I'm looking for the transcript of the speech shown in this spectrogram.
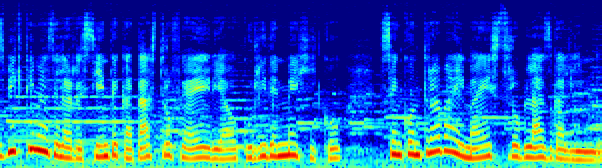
Las víctimas de la reciente catástrofe aérea ocurrida en México se encontraba el maestro Blas Galindo,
